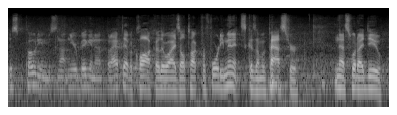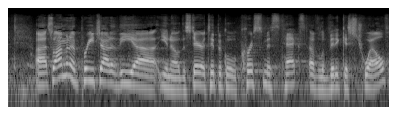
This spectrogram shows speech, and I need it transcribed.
This podium is not near big enough, but I have to have a clock, otherwise, I'll talk for 40 minutes because I'm a pastor, and that's what I do. Uh, so I'm going to preach out of the, uh, you know, the stereotypical Christmas text of Leviticus 12.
